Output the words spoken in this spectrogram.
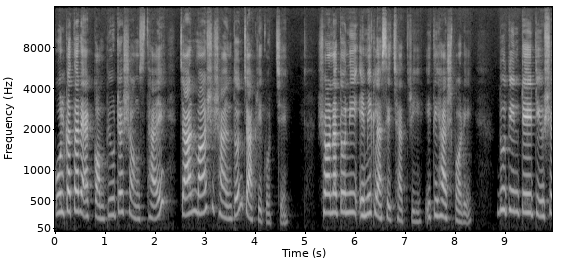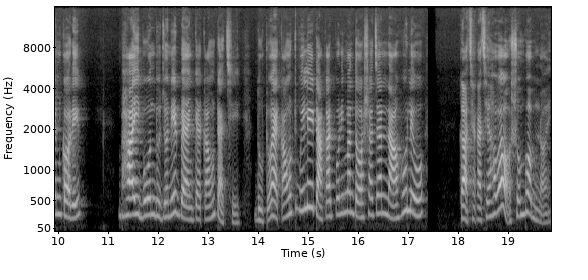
কলকাতার এক কম্পিউটার সংস্থায় চার মাস সায়ন্তন চাকরি করছে। সনাতনী এম এ ক্লাসের ছাত্রী, ইতিহাস পড়ে। দু তিনটে টিউশন করে। ভাই বোন দুজনের ব্যাংক অ্যাকাউন্ট আছে। দুটো অ্যাকাউন্ট মিলে টাকার পরিমাণ দশ হাজার না হলেও কাছাকাছি হওয়া অসম্ভব নয়।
